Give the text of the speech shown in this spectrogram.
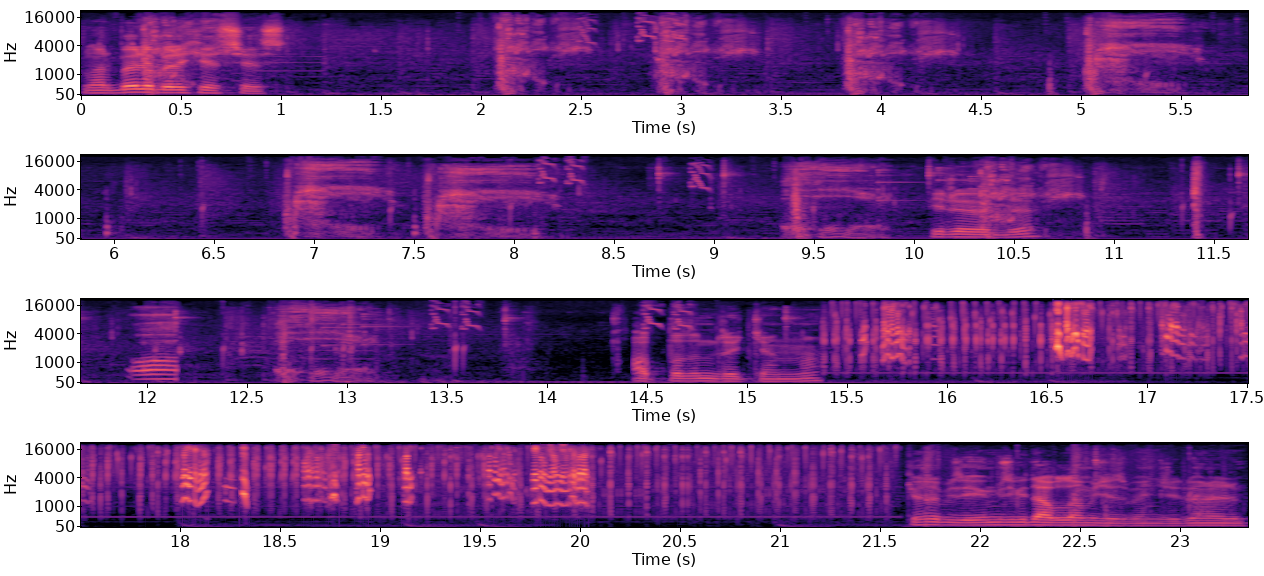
Bunlar böyle böyle keseceğiz. Biri öldü. Aa. Atladım direkt yanına. Yoksa biz evimizi bir daha bulamayacağız bence dönelim.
